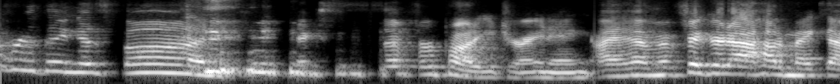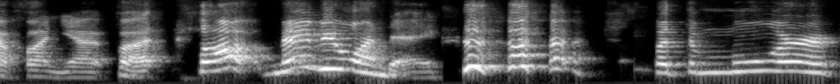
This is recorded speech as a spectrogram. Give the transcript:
everything is fun, except for potty training. I haven't figured out how to make that fun yet, but oh, maybe one day. but the more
